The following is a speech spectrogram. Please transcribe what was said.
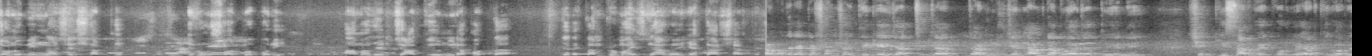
জনবিন্যাসের স্বার্থে, এবং সর্বোপরি আমাদের জাতীয় নিরাপত্তা যাতে কম্প্রোমাইজ না হয়ে যায় তার স্বার্থে। আমাদের একটা সংশয় থেকেই যাচ্ছে যার যার নিজের নামটা দু হাজার দুয়ে নেই। সে কি সার্ভে করবে আর কীভাবে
